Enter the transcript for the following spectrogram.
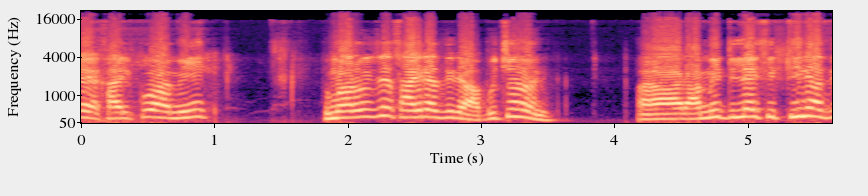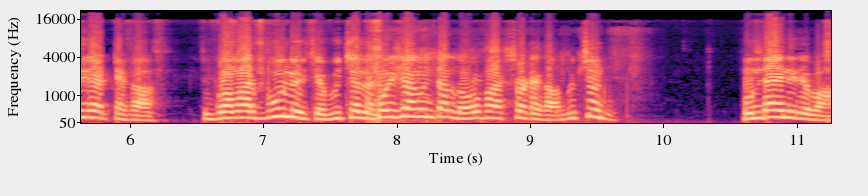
এ খাইলকো আমি তোমার ওই যে চার হাজিরা বুঝছ না আর আমি দিলাইছি তিন হাজিরার টাকা তবু আমার ভুল হয়েছে বুঝছ না পয়সা কিন্তু লো পাঁচশো টাকা বুঝছ না হুন্ডাই নি রে বা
